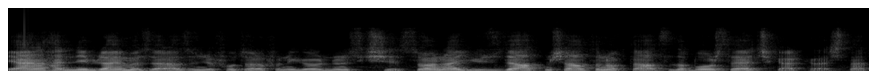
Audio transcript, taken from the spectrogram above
yani Halil İbrahim Özer az önce fotoğrafını gördüğünüz kişi. Sonra %66.6'da borsaya açık arkadaşlar.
